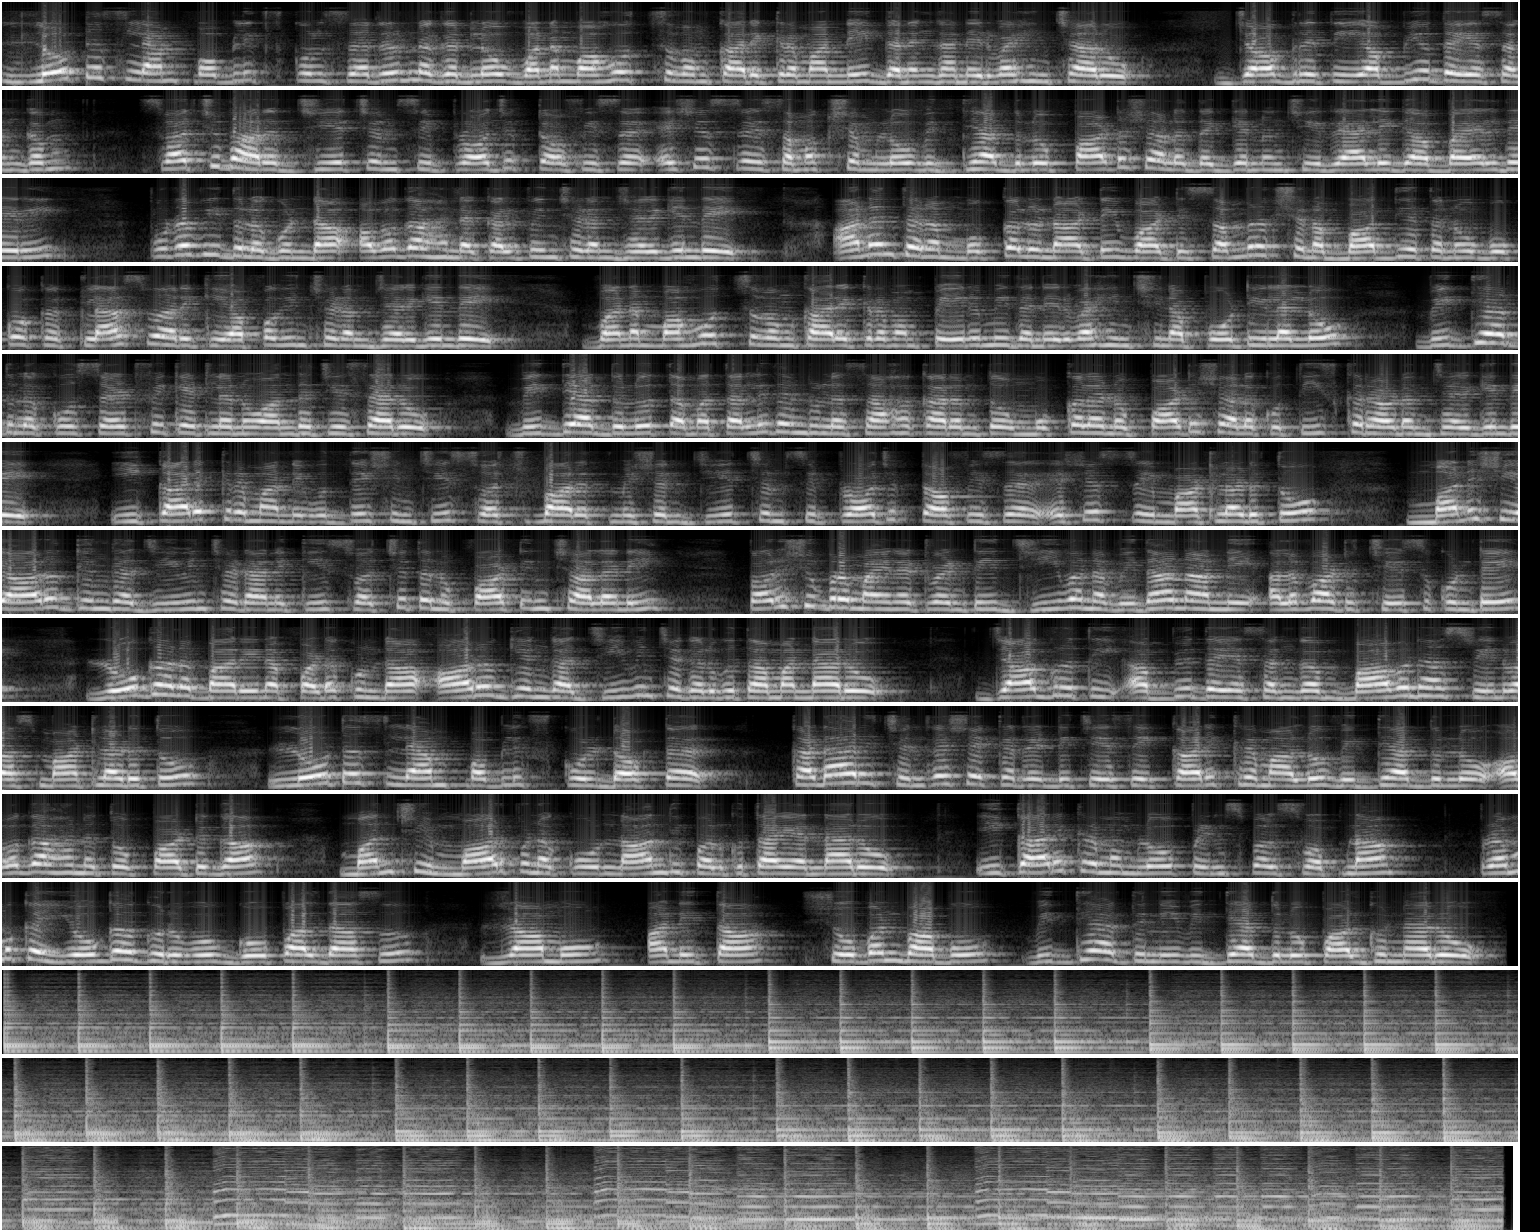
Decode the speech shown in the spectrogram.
Lotus lamp public school Saroor నగర్లో వన మహోత్సవం కార్యక్రమాన్ని ఘనంగా నిర్వహించారు. Jagruti Abhyudaya Sangham Swachh Bharat GHMC project officer Yashasvi సమక్షంలో విద్యార్థులు పాఠశాల దగ్గర నుంచి ర్యాలీగా బయలుదేరి పురవీధుల గుండా అవగాహన కల్పించడం జరిగింది. అనంతరం మొక్కలు నాటి వాటి సంరక్షణ బాధ్యతను ఒక్కొక్క క్లాస్ వారికి అప్పగించడం జరిగింది. వన మహోత్సవం కార్యక్రమం పేరు మీద నిర్వహించిన పోటీలలో విద్యార్థులకు సర్టిఫికెట్లను అందజేశారు. విద్యార్థులు తమ తల్లిదండ్రుల సహకారంతో మొక్కలను పాఠశాలకు తీసుకురావడం జరిగింది. ఈ కార్యక్రమాన్ని ఉద్దేశించి Swachh Bharat mission GHMC project officer Yashasvi మాట్లాడుతూ మనిషి ఆరోగ్యంగా జీవించడానికి స్వచ్ఛతను పాటించాలని పరిశుభ్రమైనటువంటి జీవన విధానాన్ని అలవాటు చేసుకుంటే రోగాల బారిన పడకుండా ఆరోగ్యంగా జీవించగలుగుతామన్నారు. జాగృతి అభ్యుదయ సంఘం భావన శ్రీనివాస్ మాట్లాడుతూ lotus lamp public school doctor Kadari Chandrasekhar Reddy చేసే కార్యక్రమాలు విద్యార్థుల్లో అవగాహనతో పాటుగా మంచి మార్పునకు నాంది పలుకుతాయన్నారు. ఈ కార్యక్రమంలో ప్రిన్సిపల్ స్వప్న ప్రముఖ యోగా గురువు గోపాల్ దాసు రాము అనిత శోభన్ బాబు విద్యార్థిని విద్యార్థులు పాల్గొన్నారు.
